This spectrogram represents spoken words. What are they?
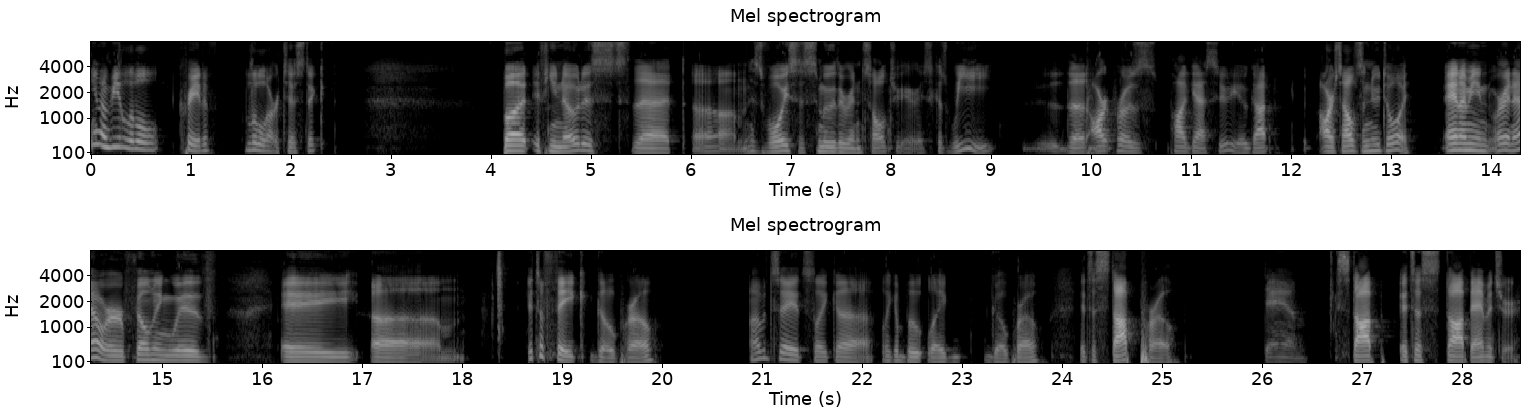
you know be a little creative, a little artistic. But if you noticed that um, his voice is smoother and sultrier, it's because we, the Art Pros Podcast Studio, got ourselves a new toy. And I mean, right now we're filming with a um, it's a fake GoPro. I would say it's like a like a bootleg GoPro. It's a Stop Pro. Damn. Stop. It's a Stop Amateur.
